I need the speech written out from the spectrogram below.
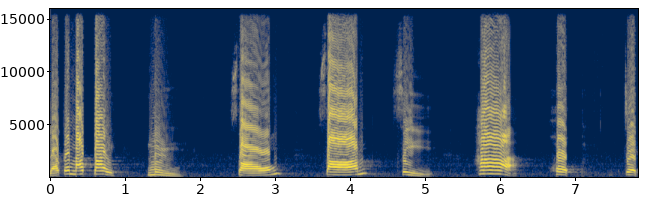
แล้วก็นับไป 1 2 3 4 5 6 7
